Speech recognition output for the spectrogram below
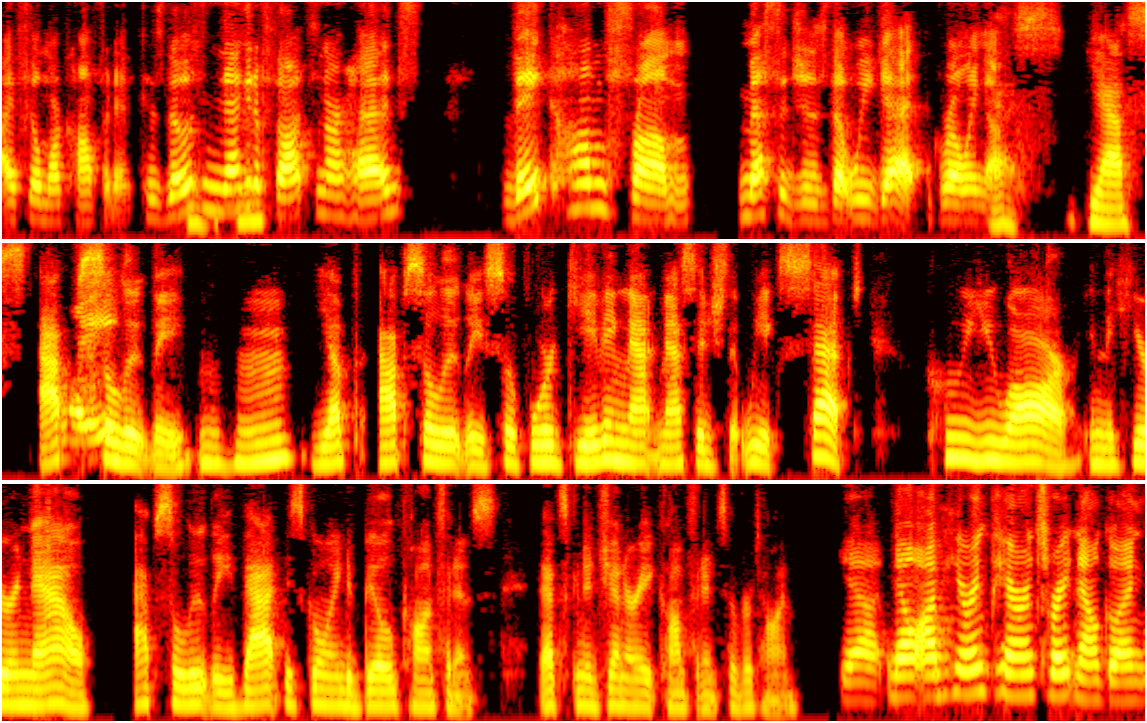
I feel more confident. Because those mm-hmm. negative thoughts in our heads, they come from messages that we get growing up. Yes. Yes, absolutely. Right? Mm-hmm. Yep, absolutely. So if we're giving that message that we accept who you are in the here and now, absolutely, that is going to build confidence. That's going to generate confidence over time. Yeah. Now I'm hearing parents right now going,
